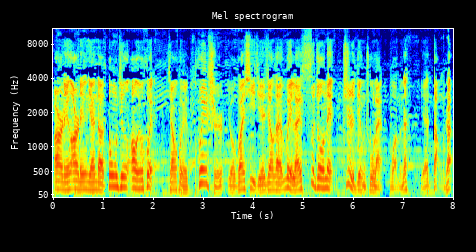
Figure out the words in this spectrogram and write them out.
二零二零年的东京奥运会。将会推迟，有关细节将在未来四周内制定出来。我们呢也等着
